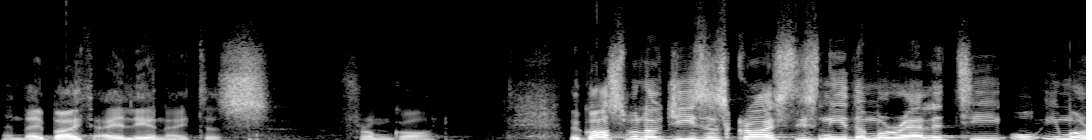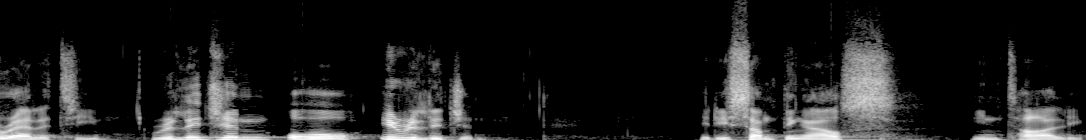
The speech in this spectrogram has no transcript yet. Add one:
and they both alienate us from God. The gospel of Jesus Christ is neither morality or immorality, religion or irreligion. It is something else entirely.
